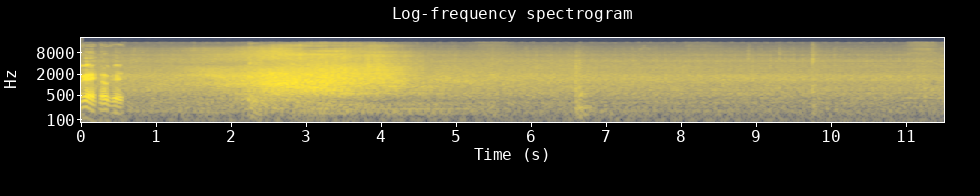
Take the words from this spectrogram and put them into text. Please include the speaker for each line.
Speaker 1: Okay, okay.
